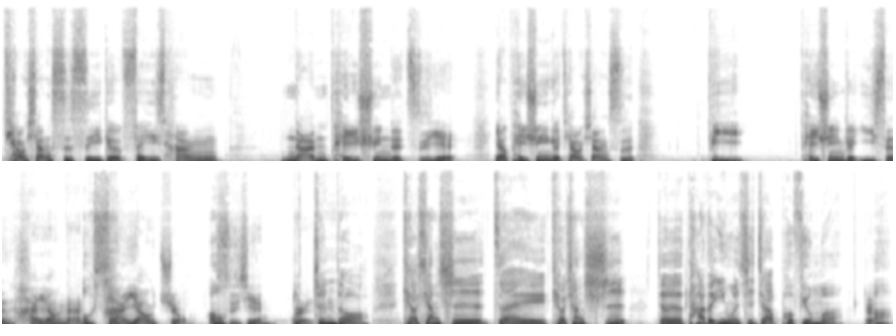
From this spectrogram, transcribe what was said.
调香师是一个非常难培训的职业，要培训一个调香师，比培训一个医生还要难，哦是哦还要久哦时间。哦对，真的哦，调香师在调香师的他的英文是叫 perfumer，对啊，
